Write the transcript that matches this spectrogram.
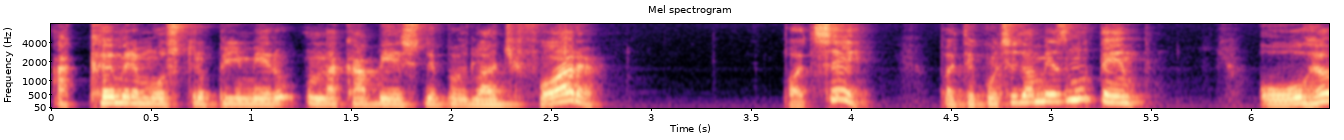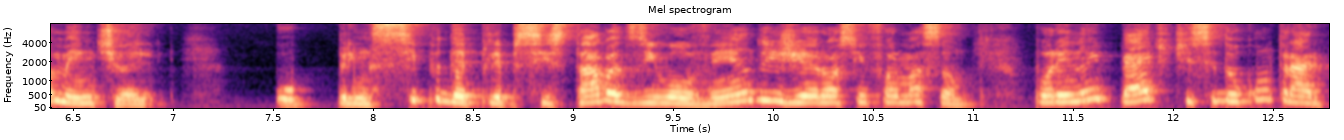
a câmera mostrou primeiro um na cabeça e depois do lado de fora. Pode ser. Pode ter acontecido ao mesmo tempo. Ou realmente ele, o princípio da epilepsia estava desenvolvendo e gerou essa informação. Porém, não impede de ser do contrário.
